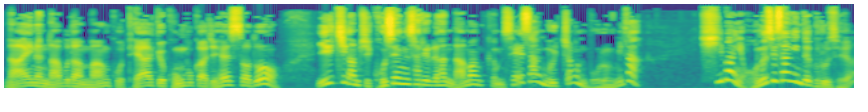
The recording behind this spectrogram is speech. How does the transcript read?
나이는 나보다 많고 대학교 공부까지 했어도 일찌감치 고생살이를 한 나만큼 세상 물정은 모릅니다. 시방이 어느 세상인데 그러세요?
